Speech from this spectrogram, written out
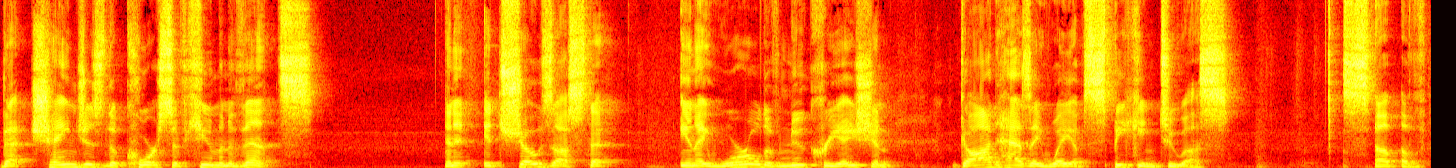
that changes the course of human events. And it, it shows us that in a world of new creation, God has a way of speaking to us, of, of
